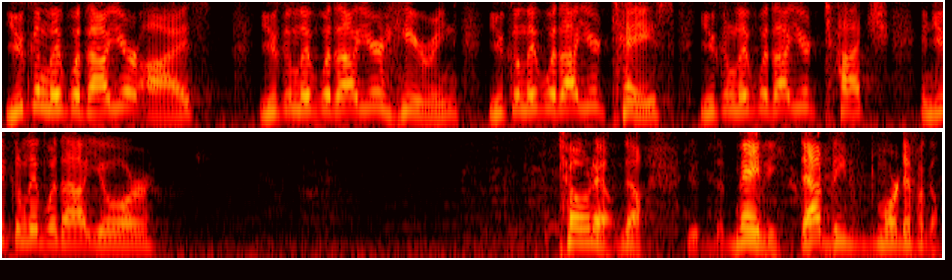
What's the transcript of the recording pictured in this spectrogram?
You can live without your eyes. You can live without your hearing. You can live without your taste. You can live without your touch. And you can live without your toenail. No, maybe. That would be more difficult.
